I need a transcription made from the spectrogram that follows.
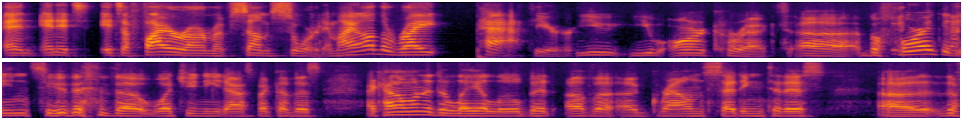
and and it's it's a firearm of some sort. Am I on the right path here? You you are correct. Uh, before I get into the the what you need aspect of this, I kind of wanted to lay a little bit of a, a ground setting to this. Uh, the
